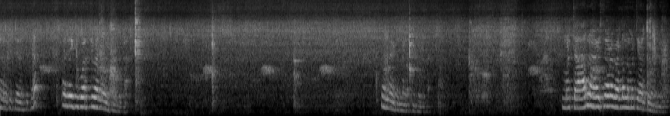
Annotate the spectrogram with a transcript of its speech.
നമുക്ക് ചേർത്തിട്ട് അതിലേക്ക് കുറച്ച് വെള്ളം ഒഴിച്ച് കൊടുക്കാം. നന്നായിട്ട് ഇളക്കി കൊടുക്കാം. നമ്മൾ ചാറിന് ആവശ്യമുള്ള വെള്ളം നമ്മൾ ചേർത്ത് കൊടുക്കണം.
